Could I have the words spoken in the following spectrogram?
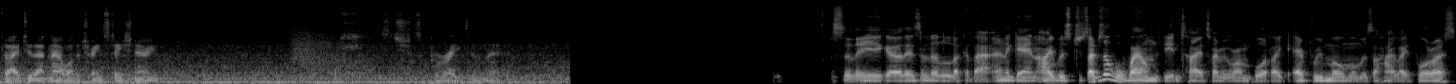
Thought I'd do that now while the train's stationary. Is just great, isn't it? So there you go. There's a little look at that. And again, I was just I was overwhelmed the entire time we were on board. Like every moment was a highlight for us.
